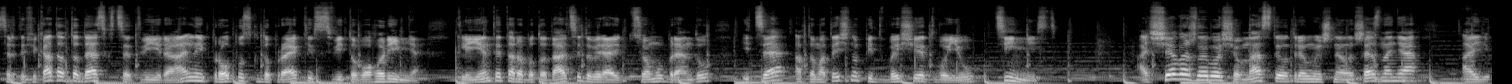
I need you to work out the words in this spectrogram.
Сертифікат Autodesk це твій реальний пропуск до проєктів світового рівня. Клієнти та роботодавці довіряють цьому бренду, і це автоматично підвищує твою цінність. А ще важливо, що в нас ти отримуєш не лише знання, а й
